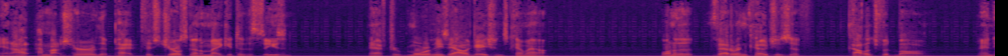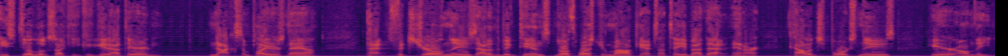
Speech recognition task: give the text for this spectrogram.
and I, am not sure that Pat Fitzgerald's going to make it to the season after more of these allegations come out. One of the veteran coaches of college football, and he still looks like he could get out there and knock some players down. Pat Fitzgerald news out of the Big Ten's Northwestern Wildcats. I'll tell you about that and our college sports news here on the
